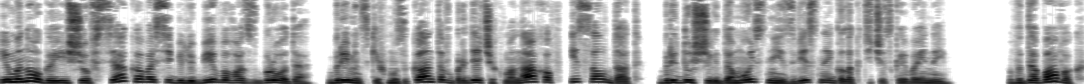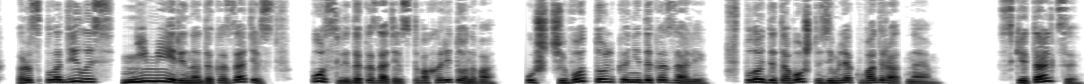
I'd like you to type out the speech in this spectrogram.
и много еще всякого себелюбивого сброда, бременских музыкантов, бродячих монахов и солдат, бредущих домой с неизвестной галактической войны. Вдобавок расплодилось немерено доказательств после доказательства Харитонова, уж чего только не доказали, вплоть до того, что Земля квадратная. «Скитальцы?»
